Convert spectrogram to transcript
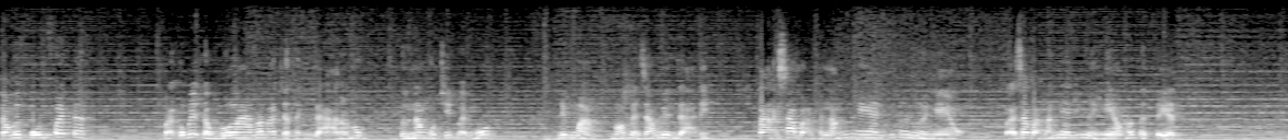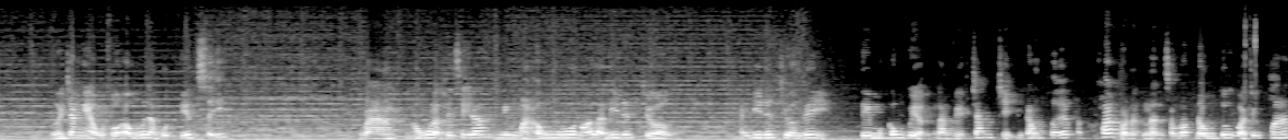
Trong cái cuốn fake á bạn có biết đồng đô la nó đã trở thành giả rồi không? Từ năm 1971 nhưng mà nói về giáo viên giả đi tại sao bạn phải lắng nghe những người nghèo? Tại sao bạn lắng nghe những người nghèo hết về tiền? Người cha nghèo của tôi ông ấy là một tiến sĩ và ông là tiến sĩ đó, nhưng mà ông luôn nói là đi đến trường. Hãy đi đến trường đi, tìm một công việc, làm việc chăm chỉ, đóng thuế, và thoát vào nợ nần, sau đó đầu tư vào chứng khoán.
